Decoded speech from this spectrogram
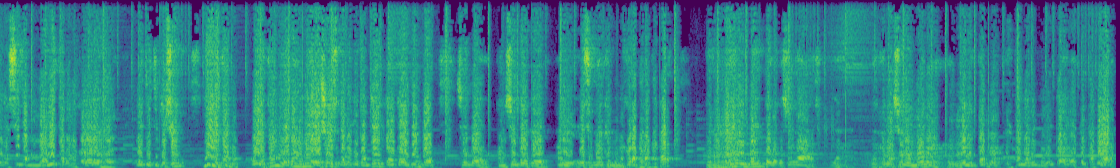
una cita mundialista con los colores de, esta institución. Y hoy estamos, hoy estamos, estamos muy orgullosos, estamos muy contentos, todo el tiempo siendo conscientes de que hay ese margen de mejora para atacar, pero realmente lo que son las, las, relaciones humanas a nivel interno están en un momento espectacular.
